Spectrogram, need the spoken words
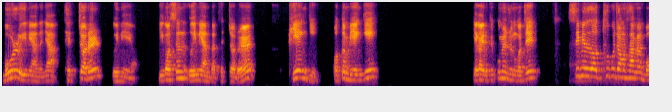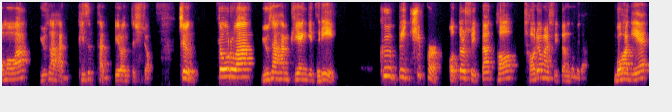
뭘 의미하느냐? 대절을 의미해요. 이것은 의미한다. 대절을. 비행기. 어떤 비행기? 얘가 이렇게 꾸며주는 거지. similar to 부정사면 뭐뭐와 유사한, 비슷한 이런 뜻이죠. 즉, 소울와 유사한 비행기들이 could be cheaper. 어떨 수 있다? 더 저렴할 수 있다는 겁니다. 뭐 하기에?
